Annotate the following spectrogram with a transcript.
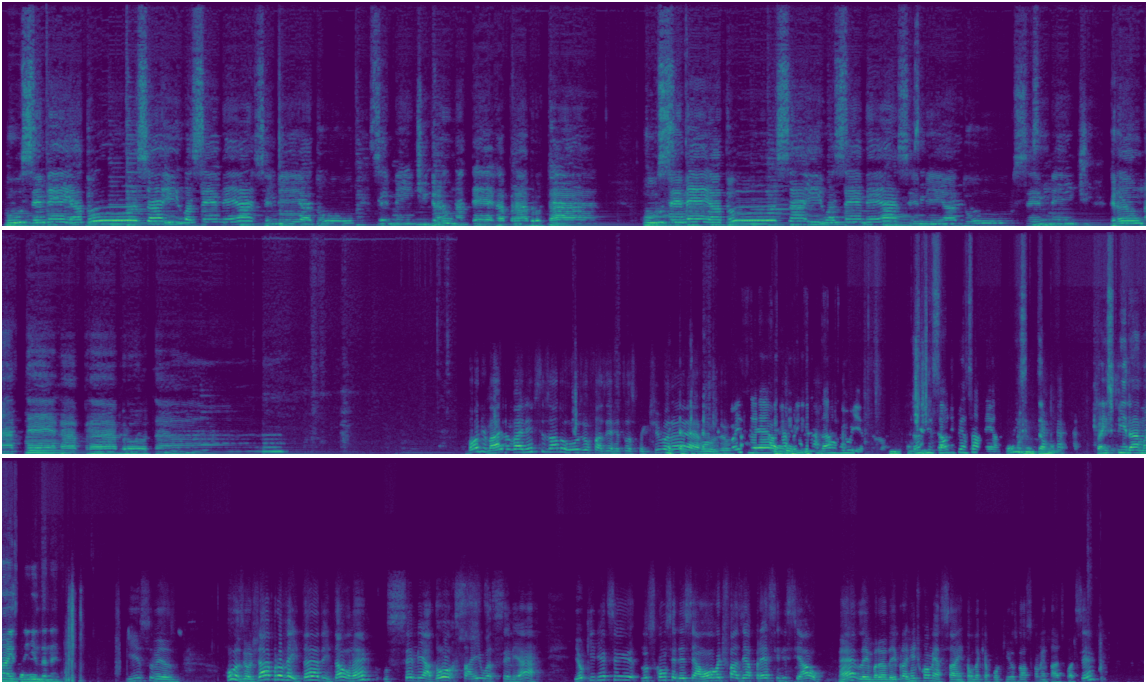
O semeador saiu a semear, semeador, semente, grão na terra para brotar. O semeador saiu a semear, semeador, semente, grão na terra para brotar. Bom demais, não vai nem precisar do Roosevelt fazer a retrospectiva, né, Roosevelt? Pois é, obrigadão, viu, Ito? Transição de pensamento. Pois então, para inspirar mais ainda, né? Isso mesmo. Roosevelt, já aproveitando então, né, o semeador saiu a semear, eu queria que você nos concedesse a honra de fazer a prece inicial, né, lembrando aí, para a gente começar, então, daqui a pouquinho os nossos comentários, pode ser?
